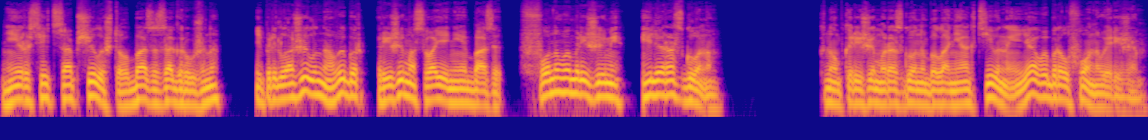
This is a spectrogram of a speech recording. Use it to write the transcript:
Нейросеть сообщила, что база загружена, и предложила на выбор режим освоения базы в фоновом режиме или разгоном. Кнопка режима разгона была неактивна, и я выбрал фоновый режим.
